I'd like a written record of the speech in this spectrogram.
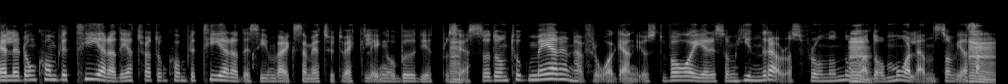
eller de kompletterade, jag tror att de kompletterade sin verksamhetsutveckling och budgetprocess mm. och de tog med den här frågan just vad är det som hindrar oss från att nå mm. de målen som vi har satt. Mm.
